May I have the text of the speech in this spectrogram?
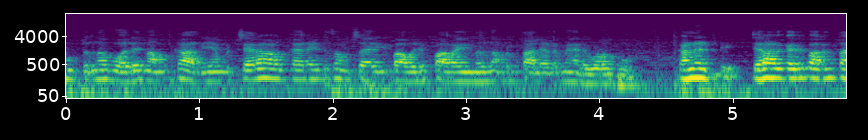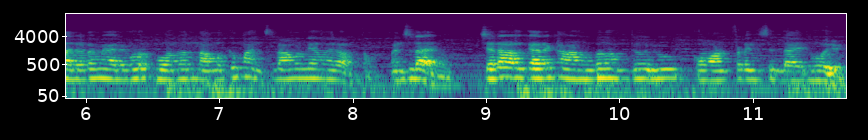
മുട്ടുന്ന പോലെ നമുക്ക് അറിയാൻ ചില ആൾക്കാരായിട്ട് സംസാരിക്കുമ്പോൾ അവർ പറയുന്നത് നമ്മുടെ തലയുടെ മേലെ കൂടെ പോകും. കണ്ടിട്ടില്ലേ? ചില ആൾക്കാർ പറഞ്ഞ തലയുടെ മേലെ കൂടെ പോകുന്നത് നമുക്ക് മനസ്സിലാവുന്നില്ല എന്നൊരു അർത്ഥം. മനസ്സിലായോ? ചില ആൾക്കാരെ കാണുമ്പോൾ നമുക്ക് ഒരു കോൺഫിഡൻസ് ഇല്ലായ്മ വരും.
